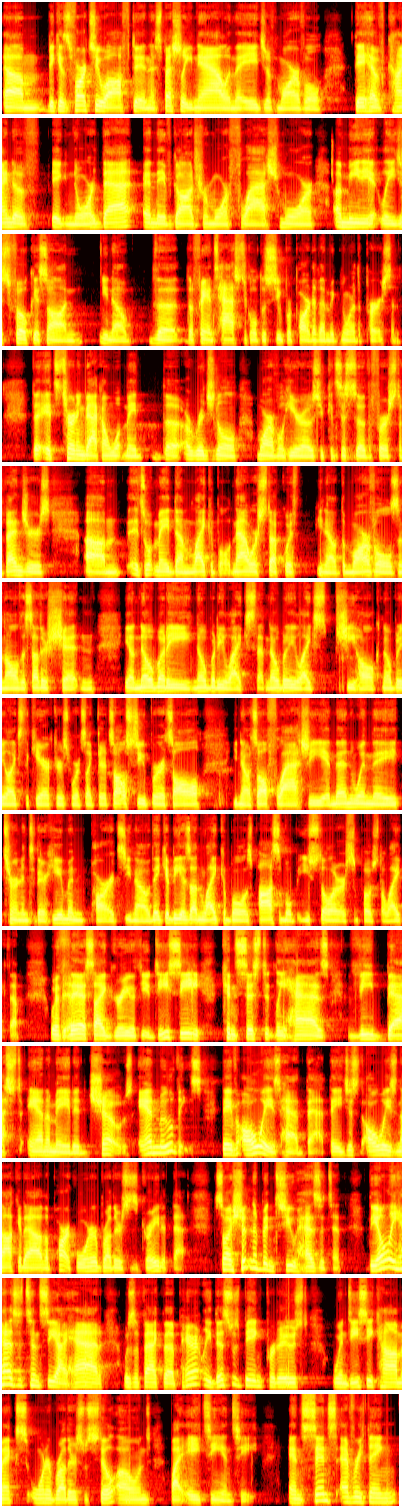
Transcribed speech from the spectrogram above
Um, because far too often, especially now in the age of Marvel, they have kind of ignored that and they've gone for more flash, more immediately just focus on, you know, the the fantastical the super part of them ignore the person. It's turning back on what made the original marvel heroes who consisted of the first avengers um, it's what made them likable. Now we're stuck with you know the marvels and all this other shit. And you know nobody nobody likes that. nobody likes she-hulk. Nobody likes the characters where it's like it's all super it's all you know it's all flashy. And then when they turn into their human parts you know they could be as unlikable as possible but you still are supposed to like them. With yeah. this i agree with you. Dc consistently has the best animated shows and movies they've always had that. They just always knock it out of the park. Warner Brothers is great at that. So I shouldn't have been too hesitant. The only hesitancy I had was the fact that apparently this was being produced when DC Comics, Warner Brothers was still owned by AT&T. And since everything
